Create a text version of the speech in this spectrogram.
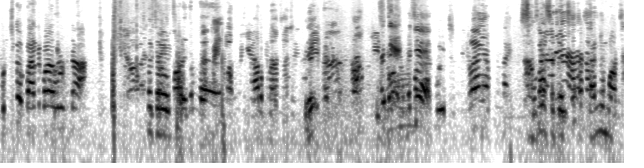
புடிச்சுக்கோ விட்டா சமரசத்தில் கண்ணு மாடு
